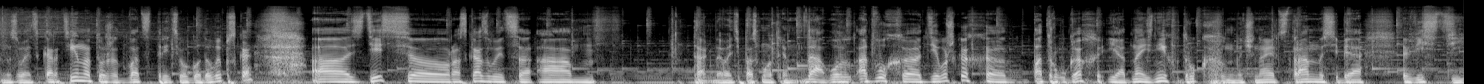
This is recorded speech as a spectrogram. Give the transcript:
называется картина, тоже 23 года выпуска. А, здесь э, рассказывается о... Так, давайте посмотрим. Да, о, о двух э, девушках, э, подругах, и одна из них вдруг начинает странно себя вести.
